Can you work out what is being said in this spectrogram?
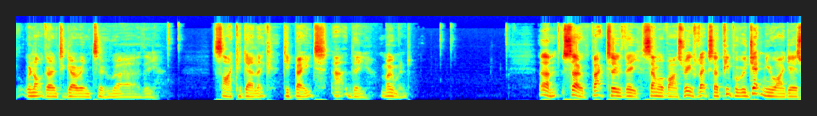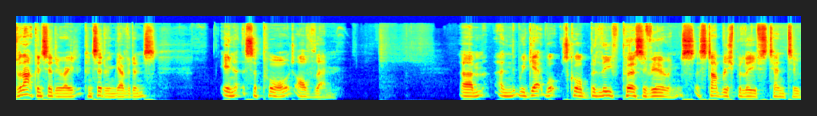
We're not going to go into uh, the psychedelic debate at the moment. Um, so back to the Semmelweis reflex. So people reject new ideas without considering considering the evidence in support of them. Um, and we get what's called belief perseverance. Established beliefs tend to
